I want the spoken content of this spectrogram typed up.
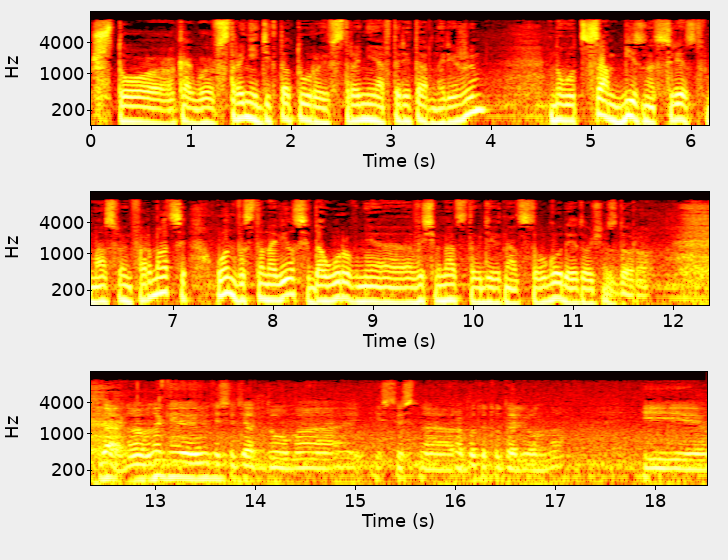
что как бы в стране диктатура и в стране авторитарный режим – но вот сам бизнес средств массовой информации, он восстановился до уровня 18-19 года, и это очень здорово. Да, но многие люди сидят дома, естественно, работают удаленно, и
